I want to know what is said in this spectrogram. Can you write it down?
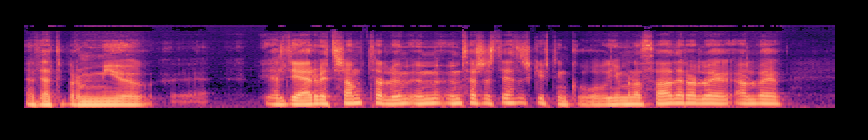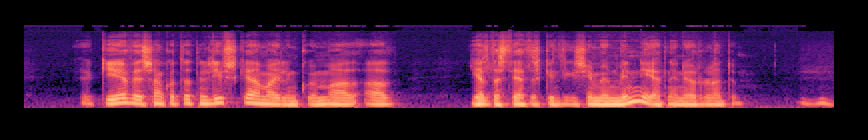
en þetta er bara mjög ég held ég erfitt samtal um, um, um þessa stjættaskiptingu og ég menna að það er alveg, alveg gefið samkvæmt öllum lífskeiðamælingum að, að ég held að stjættaskiptingi sé mjög minni hérna í öðru landum mm -hmm.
